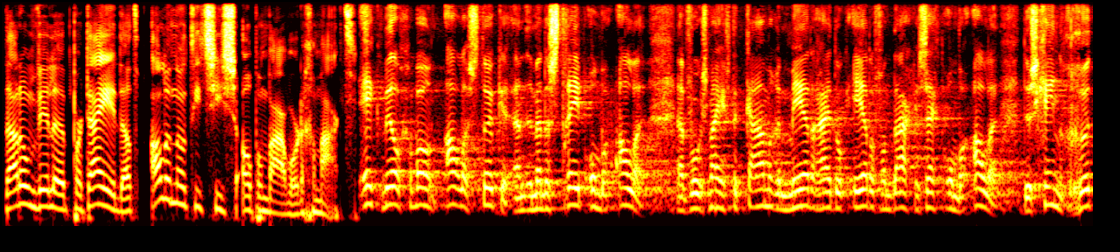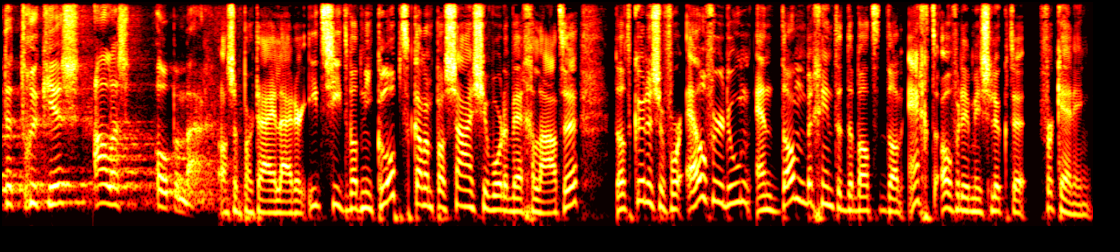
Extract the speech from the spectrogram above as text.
Daarom willen partijen dat alle notities openbaar worden gemaakt. Ik wil gewoon alle stukken en met een streep onder alle. En volgens mij heeft de Kamer een meerderheid ook eerder vandaag gezegd onder alle. Dus geen Rutte-trucjes, alles openbaar. Als een partijleider iets ziet wat niet klopt, kan een passage worden weggelaten. Dat kunnen ze voor 11 uur doen en dan begint het debat dan echt over de mislukte verkenning.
